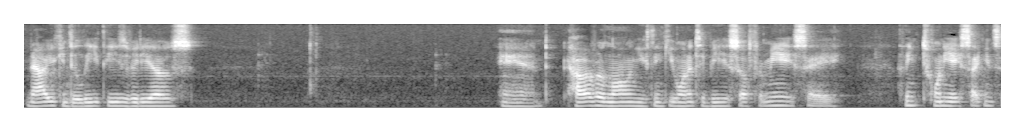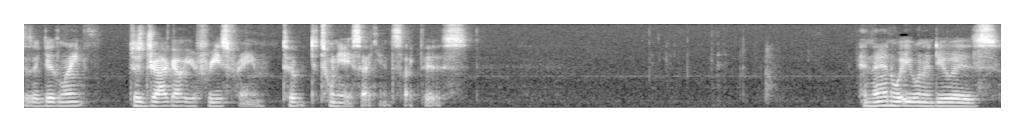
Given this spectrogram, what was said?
now you can delete these videos and however long you think you want it to be. So for me, say, I think 28 seconds is a good length. Just drag out your freeze frame to, to 28 seconds like this. And then what you want to do is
